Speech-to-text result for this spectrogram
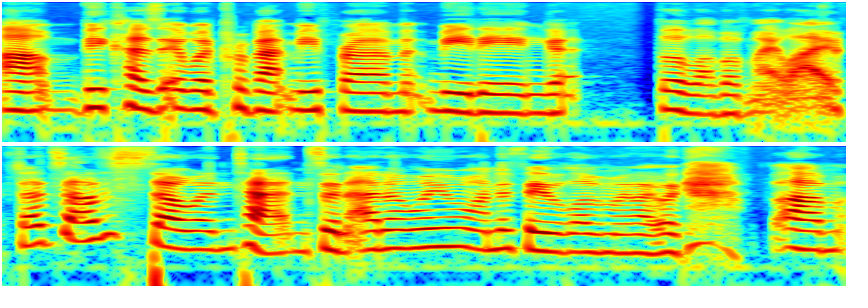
um, because it would prevent me from meeting the love of my life. That sounds so intense and i don't even want to say the love of my life. Like um,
